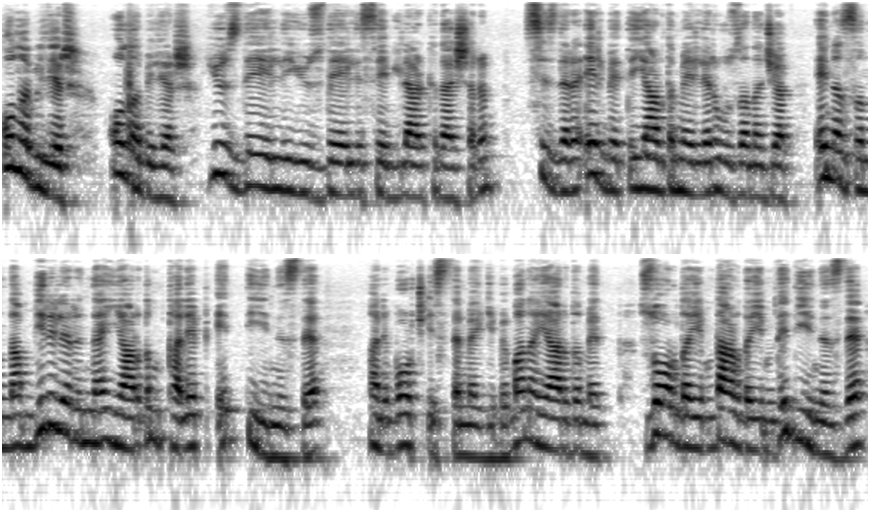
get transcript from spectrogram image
Olabilir, olabilir. %50 %50 sevgili arkadaşlarım. Sizlere elbette yardım elleri uzanacak. En azından birilerinden yardım talep ettiğinizde hani borç isteme gibi bana yardım et, zordayım, dardayım dediğinizde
